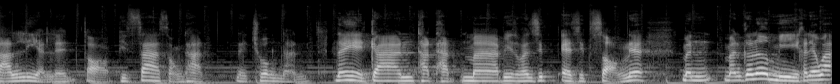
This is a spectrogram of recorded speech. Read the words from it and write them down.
ล้านเหรียญเลยต่อพิซซ่า2ถาดในช่วงนั้น ในเหตุการณ์ถัดๆมาปี 2011-12 เนี่ยมันมันก็เริ่มมีเขาเรียกว่า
